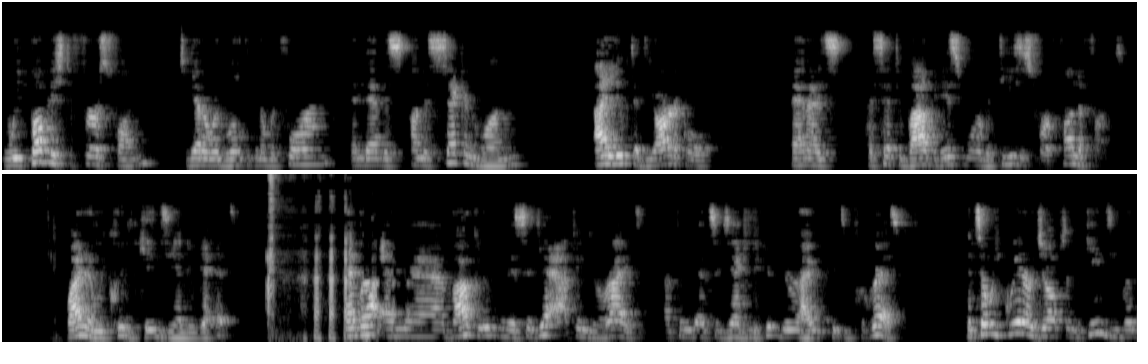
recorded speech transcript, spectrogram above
we published the first one together with World Economic Forum. And then this, on the second one, I looked at the article and I, I said to Bob, this is more of a thesis for a fund of funds. Why don't we quit McKinsey and do that? and and uh, Bauke looked at me and said, yeah, I think you're right. I think that's exactly the right way to progress. And so we quit our jobs at McKinsey, but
